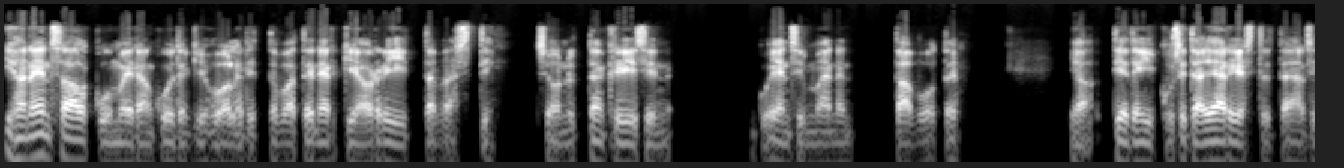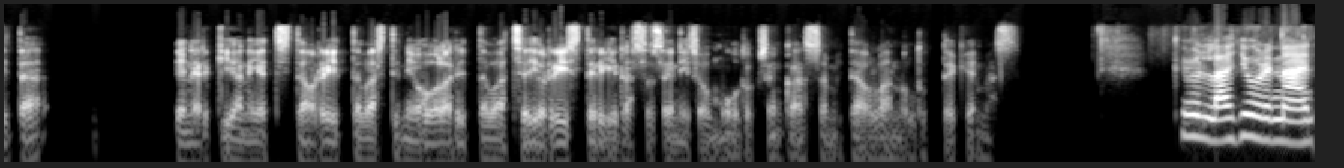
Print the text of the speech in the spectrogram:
Ihan ensi alkuun meidän on kuitenkin huolehdittava, että energia on riittävästi. Se on nyt tämän kriisin niin ensimmäinen tavoite. Ja tietenkin kun sitä järjestetään sitä energiaa niin, että sitä on riittävästi, niin on huolehdittava, että se ei ole ristiriidassa sen ison muutoksen kanssa, mitä ollaan oltu tekemässä. Kyllä, juuri näin.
